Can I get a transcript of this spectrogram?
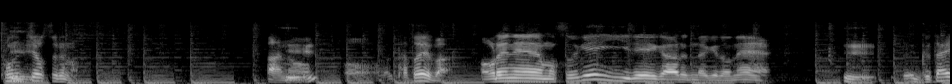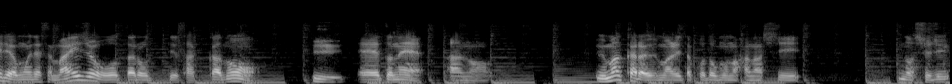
トンチをするの。あの、うん？例えば、俺ね、もうすげえいい例があるんだけどね、うん。具体例を思い出した、舞城大太郎っていう作家のうん。えっ、とね、あの、馬から生まれた子供の話の主人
